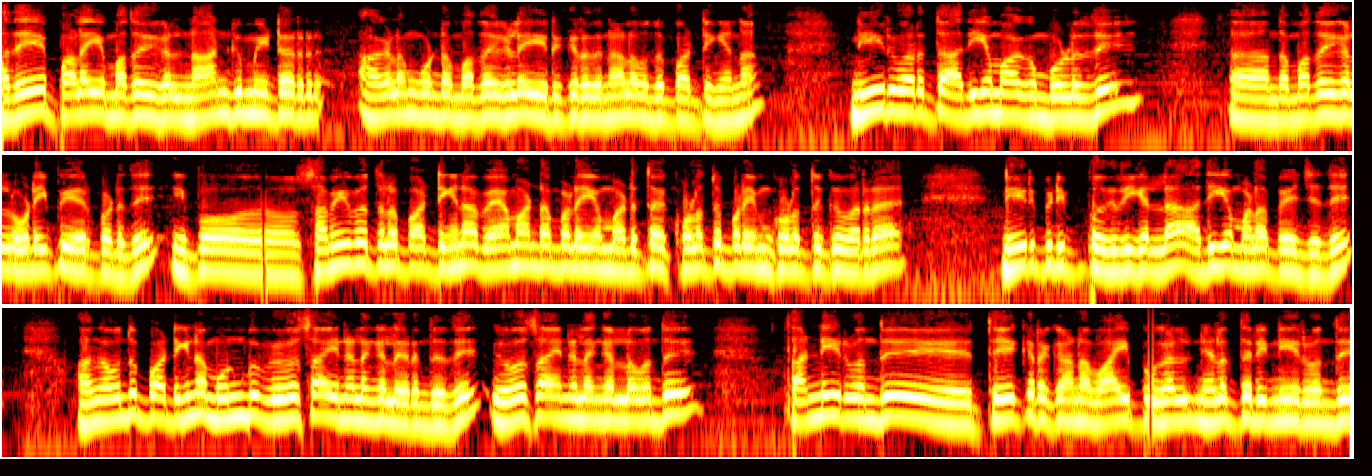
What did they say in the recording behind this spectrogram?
அதே பழைய மதகுகள் நான்கு மீட்டர் அகலம் கொண்ட மதகுகளே இருக்கிறதுனால வந்து பார்த்திங்கன்னா நீர்வரத்து அதிகமாகும் பொழுது அந்த மதகுகள் உடைப்பு ஏற்படுது. இப்போது சமீபத்தில் பார்த்திங்கன்னா வேமாண்டம்பாளையம் அடுத்த குளத்துப்பாளையம் குளத்துக்கு வர்ற நீர்பிடிப்பு பகுதிகளில் அதிக மழை பெஞ்சது அங்கே வந்து பார்த்திங்கன்னா முன்பு விவசாய நிலங்கள் இருந்தது. விவசாய நிலங்களில் வந்து தண்ணீர் வந்து தேக்கிறதுக்கான வாய்ப்புகள் நிலத்தடி நீர் வந்து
